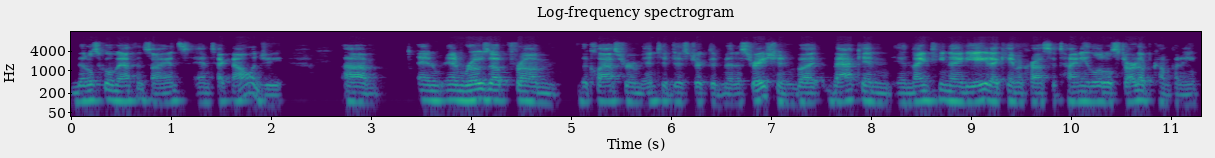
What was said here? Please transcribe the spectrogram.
middle school math and science and technology, um, and and rose up from the classroom into district administration. But back in in 1998, I came across a tiny little startup company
